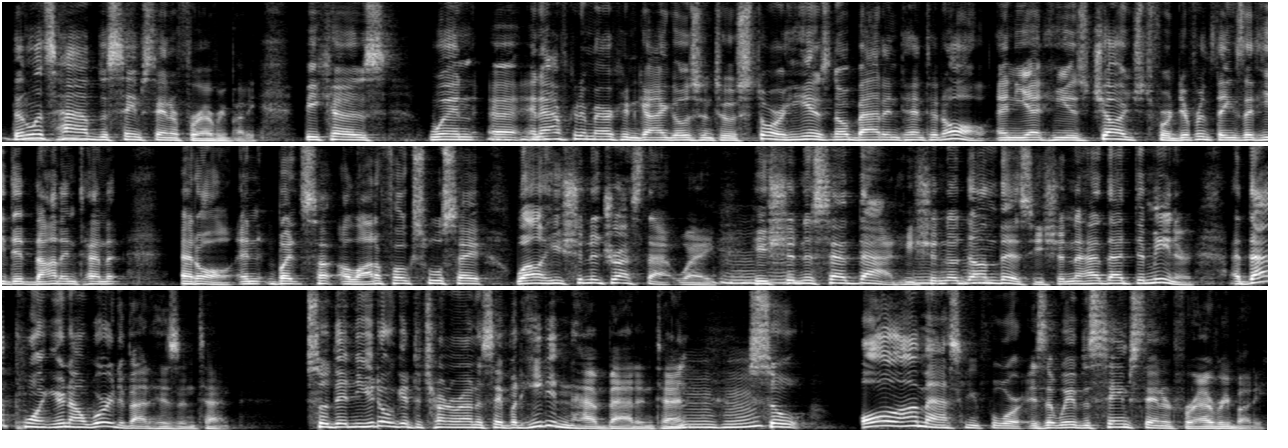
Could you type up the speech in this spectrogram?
Then let's have the same standard for everybody because when uh, an African American guy goes into a store, he has no bad intent at all, and yet he is judged for different things that he did not intend at all. And but a lot of folks will say, well, he shouldn't have dressed that way. Mm-hmm. He shouldn't have said that. He shouldn't mm-hmm. have done this. He shouldn't have had that demeanor. At that point, you're not worried about his intent. So then you don't get to turn around and say, but he didn't have bad intent. Mm-hmm. So all I'm asking for is that we have the same standard for everybody.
